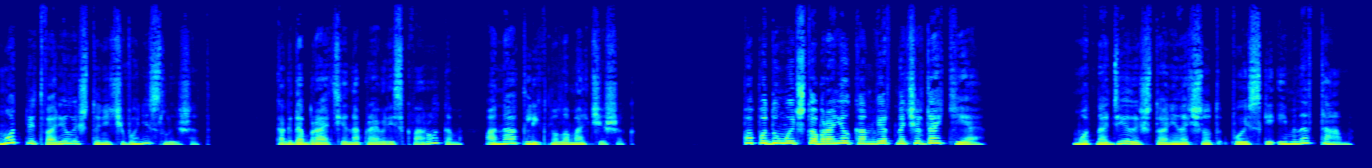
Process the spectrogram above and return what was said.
Мот притворилась, что ничего не слышит. Когда братья направились к воротам, она окликнула мальчишек. «Папа думает, что обронил конверт на чердаке». Мот надеялась, что они начнут поиски именно там,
